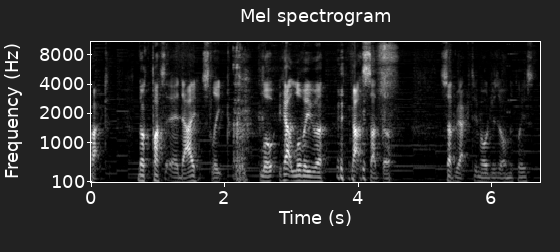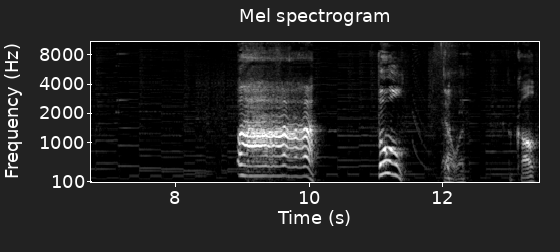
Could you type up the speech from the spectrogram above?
Fact. No capacity to die. Sleep. Lo- you can't love either. That's sad though. Sad react emojis only, please. Ah! Fool! Dealt with. Good call.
